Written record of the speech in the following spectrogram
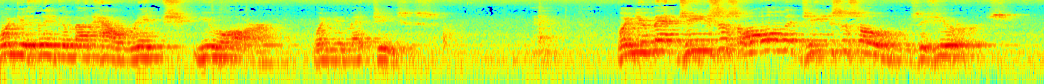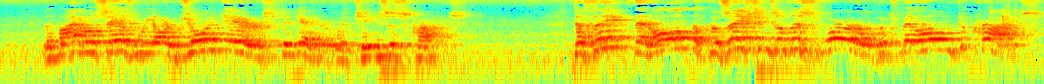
when you think about how rich you are when you met Jesus. When you met Jesus, all that Jesus owns is yours. The Bible says we are joint heirs together with Jesus Christ. To think that all the possessions of this world which belong to Christ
